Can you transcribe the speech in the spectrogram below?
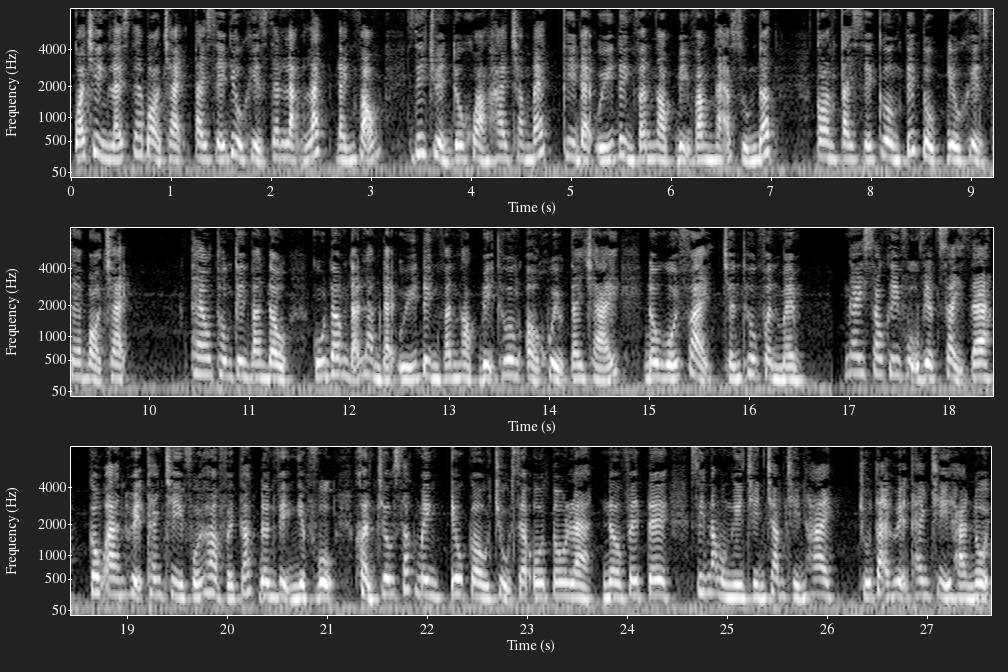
Quá trình lái xe bỏ chạy, tài xế điều khiển xe lạng lách đánh võng, di chuyển được khoảng 200 mét thì đại úy Đình Văn Ngọc bị văng ngã xuống đất, còn tài xế Cường tiếp tục điều khiển xe bỏ chạy. Theo thông tin ban đầu, cú đâm đã làm đại úy Đình Văn Ngọc bị thương ở khuỷu tay trái, đầu gối phải, chấn thương phần mềm. Ngay sau khi vụ việc xảy ra, Công an huyện Thanh Trì phối hợp với các đơn vị nghiệp vụ khẩn trương xác minh yêu cầu chủ xe ô tô là NVT, sinh năm 1992, trú tại huyện Thanh Trì, Hà Nội,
